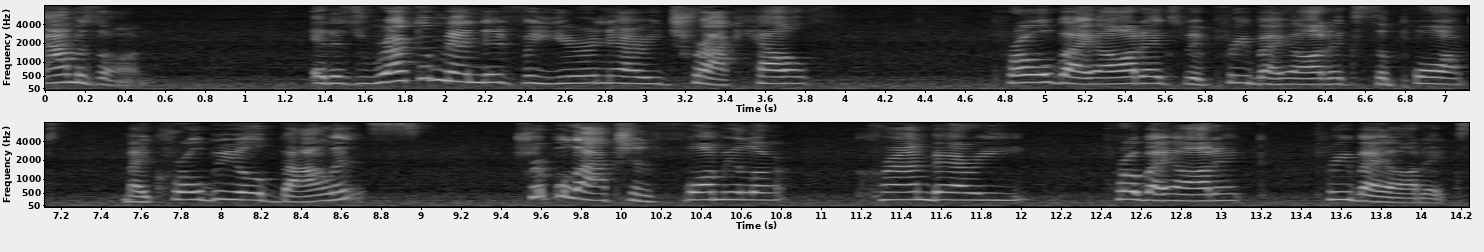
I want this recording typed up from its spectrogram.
amazon it is recommended for urinary tract health probiotics with prebiotics support microbial balance, triple action formula, cranberry, probiotic, prebiotics.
